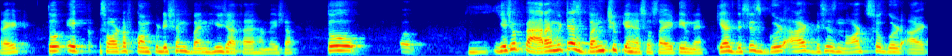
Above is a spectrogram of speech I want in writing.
राइट तो एक सॉर्ट ऑफ़ कंपटीशन बन ही जाता है हमेशा। तो ये जो पैरामीटर्स बन चुके हैं सोसाइटी में, कि यार this is good art this is not so good art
